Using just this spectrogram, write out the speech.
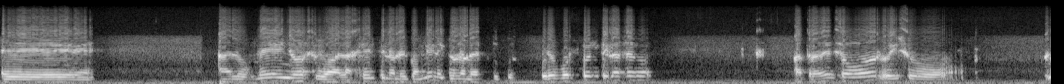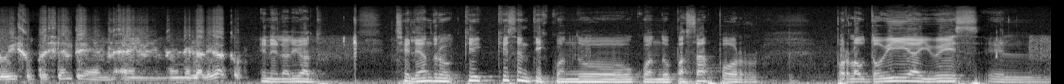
eh, a los medios o a la gente no le conviene que uno lo explique. Pero por suerte Lázaro, a través de abogado, lo hizo lo hizo presente en, en- en el alegato. En el alegato. Che, Leandro, ¿qué, qué sentís cuando, cuando pasás por, por la autovía y ves el,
